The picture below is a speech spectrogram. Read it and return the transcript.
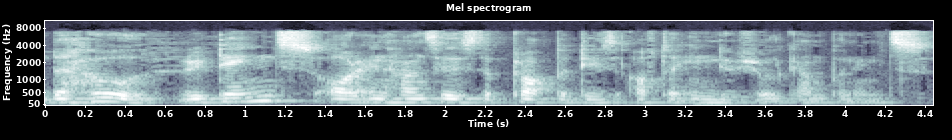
the whole retains or enhances the properties of the individual components.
